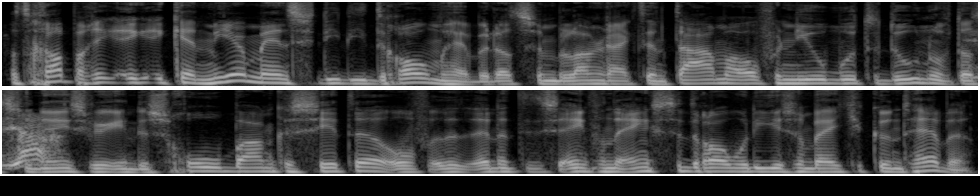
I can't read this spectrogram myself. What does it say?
Wat grappig, ik, ik, ik, ken meer mensen die die droom hebben dat ze een belangrijk tentamen overnieuw moeten doen. Of dat ze ineens weer in de schoolbanken zitten. Of, en het is een van de engste dromen die je zo'n beetje kunt hebben.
